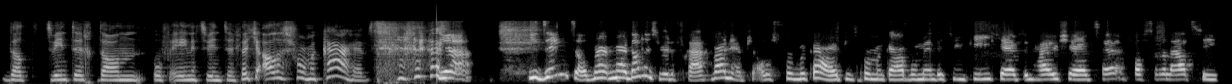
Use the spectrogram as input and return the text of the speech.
dat 20 dan of 21, dat je alles voor elkaar hebt. Ja, je denkt dat. Maar, maar dan is weer de vraag, wanneer heb je alles voor elkaar? Heb je het voor elkaar op het moment dat je een kindje hebt, een huisje hebt, hè, een vaste relatie?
